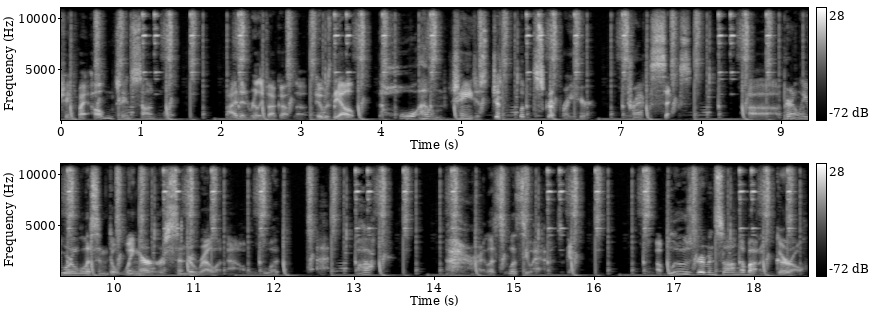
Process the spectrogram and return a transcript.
changed my album? Change song? What? I didn't really fuck up though. It was the album. The whole album changes. Just flip the script right here. Track six. Uh, apparently we're listening to Winger or Cinderella now. What the fuck? All right, let's let's see what happens. Okay. A blues-driven song about a girl.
